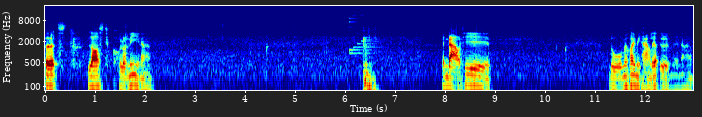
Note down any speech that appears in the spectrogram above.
Earth Lost Colony นะครับ เป็นดาวที่ ดูไม่ค่อยมีทางเลือกอื่นเลยนะครับ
